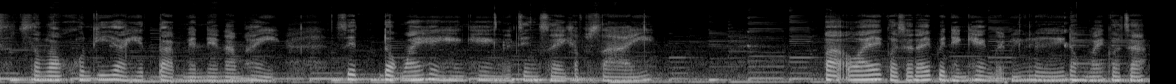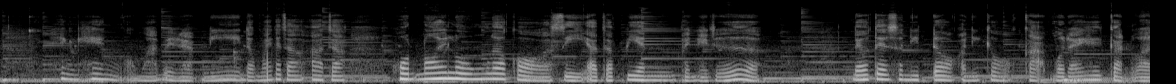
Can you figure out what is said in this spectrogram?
สสำหรับคนที่อยากเฮ็ดตัดแมนแนะนำให้เซตดอกไม้ให้แห้งๆแล้วจึงใส่กับสายปะไว้ก็จะได้เป็นแห้งๆแบบนี้เลย ดอกไม้ก็จะแห้งๆออกมาเป็นแบบนี้ ดอกไม้ก็จะอาจจะหดน้อยลงแล้วก็สีอาจจะเปลี่ยนเป็นไงเด้อ แล้วแต่ชนิดดอกอันนี้ก็กะบ่ได้คือกันว่า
